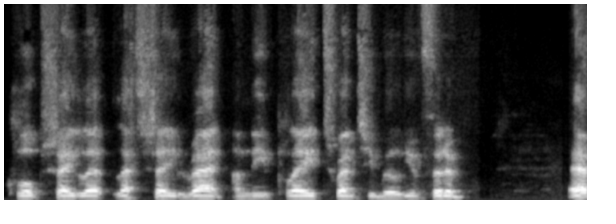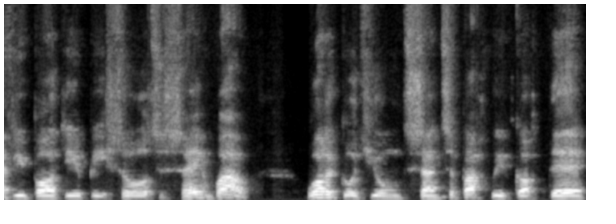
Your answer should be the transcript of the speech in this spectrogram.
club say let let's say Rennes, and he played twenty million for him, everybody would be sort of saying, "Wow, what a good young centre back we've got there."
